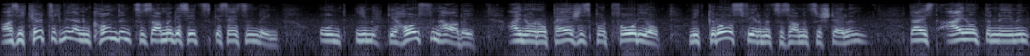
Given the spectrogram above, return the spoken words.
Als ich kürzlich mit einem Kunden zusammengesessen bin und ihm geholfen habe, ein europäisches Portfolio mit Großfirmen zusammenzustellen, da ist ein Unternehmen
